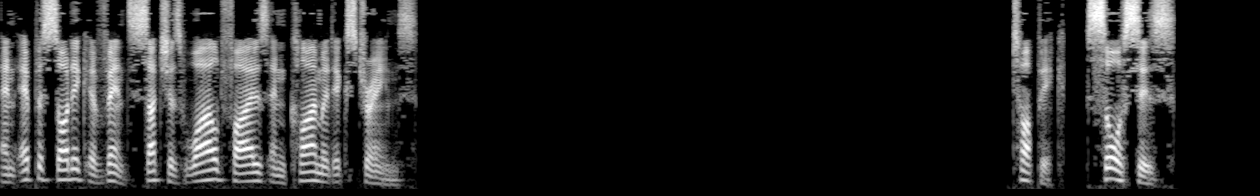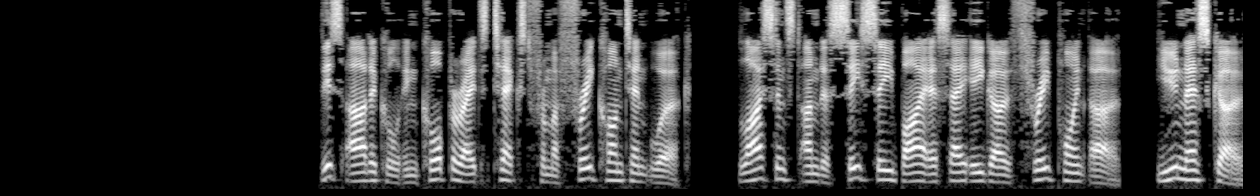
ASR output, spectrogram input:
and episodic events such as wildfires and climate extremes. Sources This article incorporates text from a free content work. Licensed under CC by SA IGO 3.0. UNESCO,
